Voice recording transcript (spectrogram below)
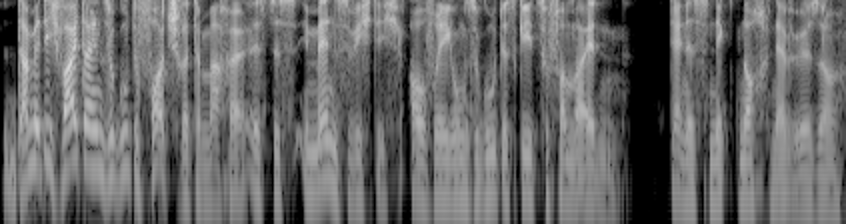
Damit ich weiterhin so gute Fortschritte mache, ist es immens wichtig, Aufregung so gut es geht zu vermeiden. Dennis nickt noch nervöser.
